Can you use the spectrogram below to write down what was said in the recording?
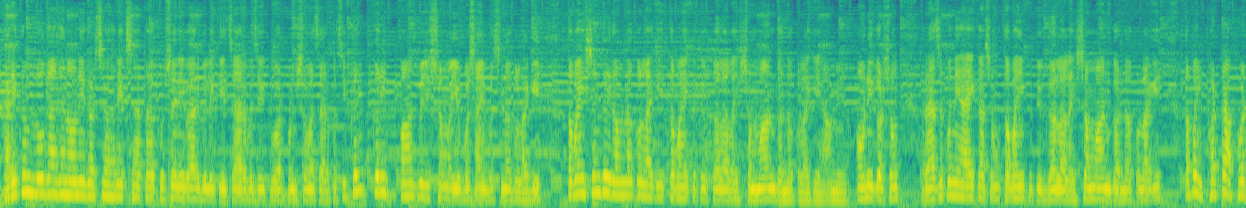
कार्यक्रम लोक आँगन आउने गर्छ। हरेक साताको शनिबार बेलुकी चार बजेको अर्पण समाचारपछि करिब करिब पाँच बजीसम्म यो बसाइ बस्नको लागि तपाईँसँगै रम्नको लागि तपाईँको त्यो कलालाई सम्मान गर्नको लागि हामी आउने गर्छौँ। र आज पनि आएका छौँ तपाईँको त्यो गलालाई सम्मान गर्नको लागि। तपाईँ फटाफट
